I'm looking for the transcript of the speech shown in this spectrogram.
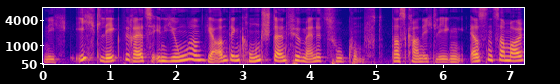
nicht. Ich lege bereits in jungen Jahren den Grundstein für meine Zukunft. Das kann ich legen. Erstens einmal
